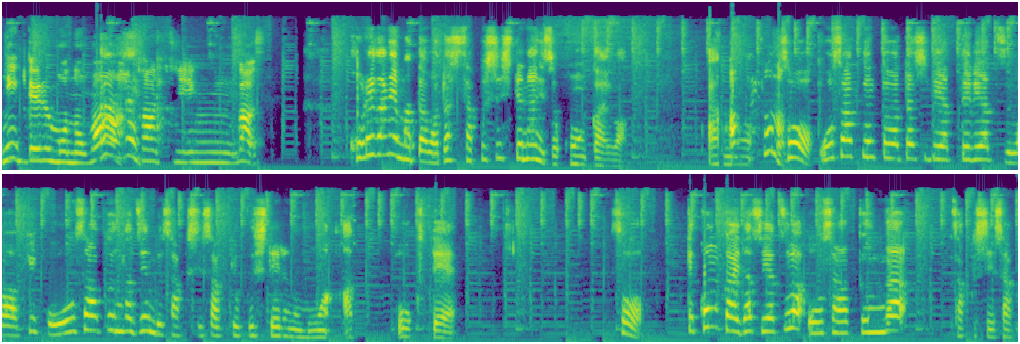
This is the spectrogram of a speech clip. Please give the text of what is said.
に出るものは、あはいカーチンが、これがね、また私作詞してないんですよ、今回は。ああ、そうなの？そう、大沢くんと私でやってるやつは、結構大沢くんが全部作詞作曲してるのもあ多くて。そう。で、今回出すやつは大沢くんが作詞作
